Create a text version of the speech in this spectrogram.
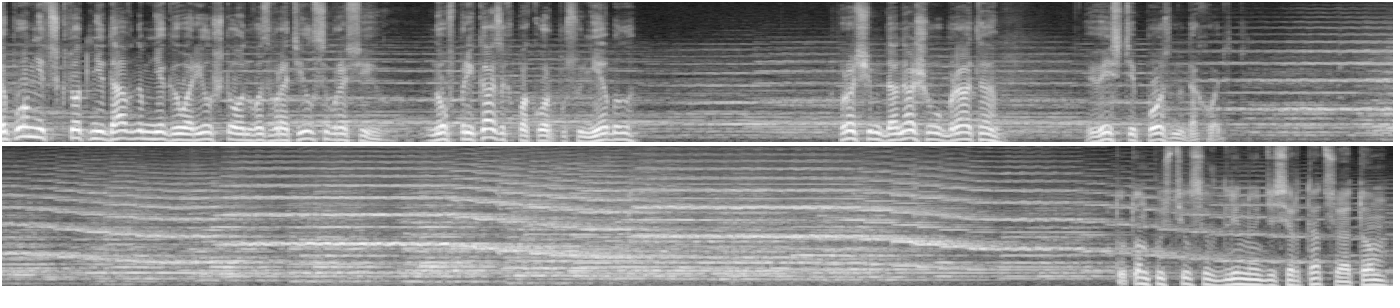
Да помнится, кто-то недавно мне говорил, что он возвратился в Россию, но в приказах по корпусу не было. Впрочем, до нашего брата вести поздно доходят. Тут он пустился в длинную диссертацию о том,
